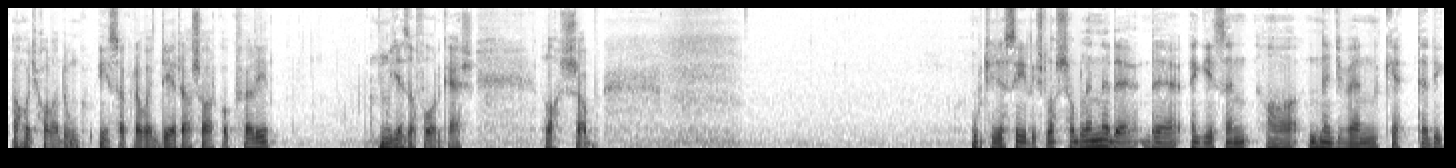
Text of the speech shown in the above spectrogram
ahogy haladunk északra vagy délre a sarkok felé, ugye ez a forgás lassabb. Úgyhogy a szél is lassabb lenne, de, de egészen a 42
